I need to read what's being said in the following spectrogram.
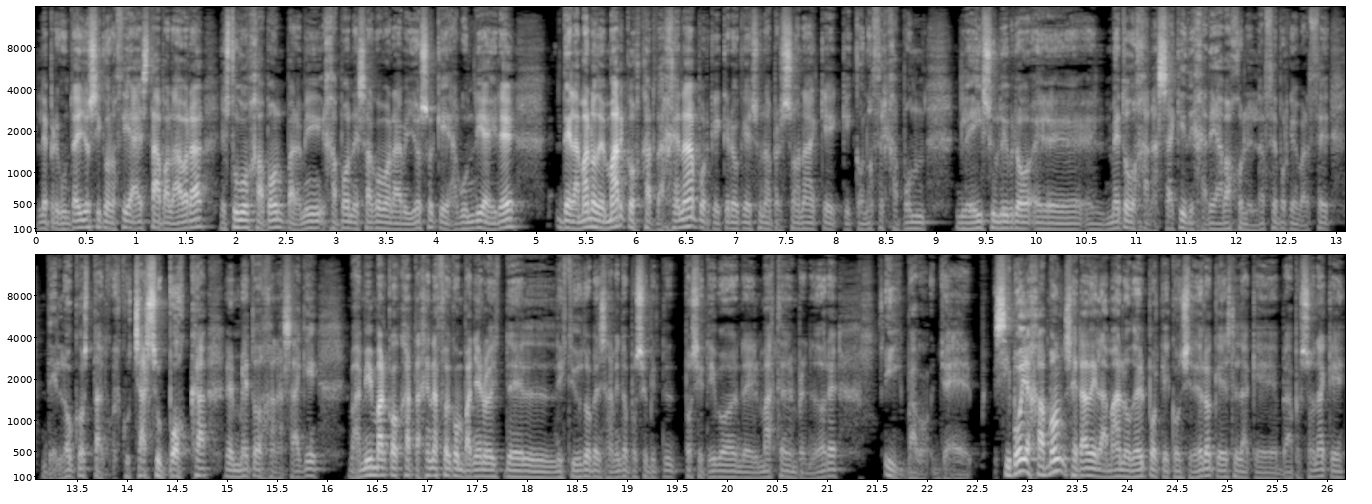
le pregunté yo si conocía esta palabra, estuvo en Japón, para mí Japón es algo maravilloso que algún día iré de la mano de Marcos Cartagena porque creo que es una persona que, que conoce Japón, leí su libro eh, El método Hanasaki, dejaré abajo el enlace porque me parece de locos escuchar su podcast, El método Hanasaki. A mí Marcos Cartagena fue compañero del Instituto de Pensamiento Positivo en el Máster de Emprendedores y vamos, eh, si voy a Japón será de la mano de él porque considero que es la, que, la persona que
